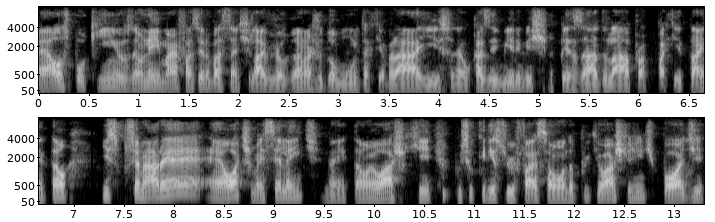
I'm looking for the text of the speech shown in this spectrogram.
é, aos pouquinhos, né, o Neymar fazendo bastante live jogando ajudou muito a quebrar isso, né, o Casemiro investindo pesado lá, para Paquetá, então isso pro cenário é, é ótimo, é excelente, né, então eu acho que, por isso eu queria surfar essa onda, porque eu acho que a gente pode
